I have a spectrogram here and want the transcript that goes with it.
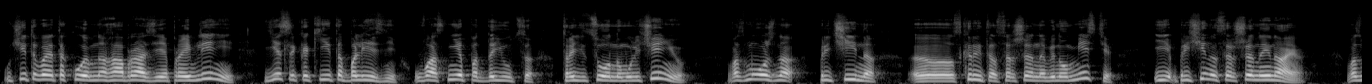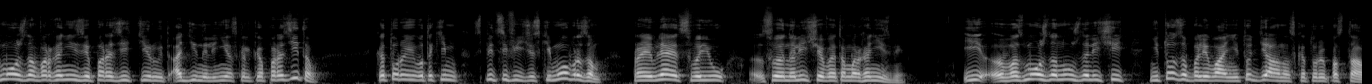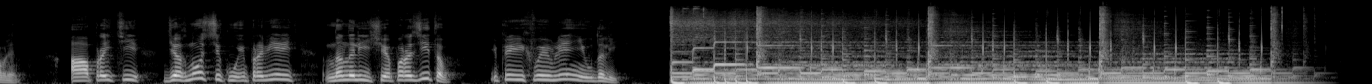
Учитывая такое многообразие проявлений, если какие-то болезни у вас не поддаются традиционному лечению, возможно причина э, скрыта совершенно в ином месте и причина совершенно иная. Возможно в организме паразитирует один или несколько паразитов, которые вот таким специфическим образом проявляют свою, э, свое наличие в этом организме. И, э, возможно, нужно лечить не то заболевание, не тот диагноз, который поставлен, а пройти диагностику и проверить на наличие паразитов и при их выявлении удалить.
